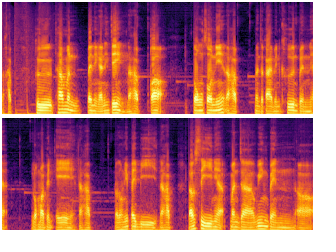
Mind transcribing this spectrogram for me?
นะครับ คือถ้ามันเป็นอย่างนั้นจริง ๆนะครับ ก็ตรงโซนนี้นะครับ มันจะกลายเป็นคลื่นเป็นเนี่ยลงมาเป็น A นะครับแล้วตรงนี้ไป B นะครับแล้ว C เนี่ยมันจะวิ่งเป็นเอ่อ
